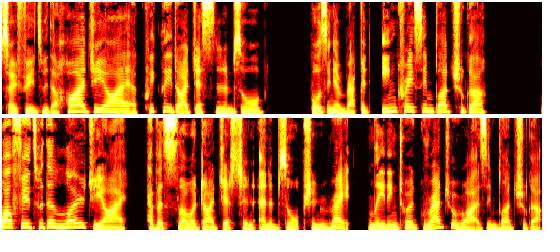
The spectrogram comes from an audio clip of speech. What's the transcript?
So, foods with a high GI are quickly digested and absorbed, causing a rapid increase in blood sugar, while foods with a low GI have a slower digestion and absorption rate, leading to a gradual rise in blood sugar.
